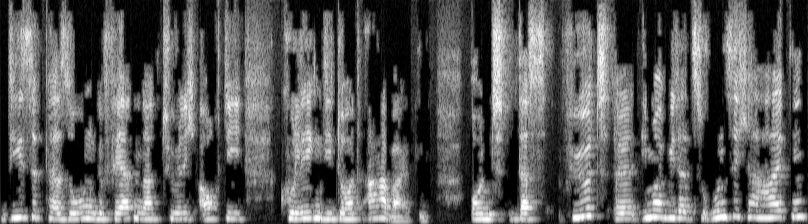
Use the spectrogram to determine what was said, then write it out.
diese Personen gefährden natürlich auch die Kollegen, die dort arbeiten. Und das führt äh, immer wieder zu Unsicherheiten.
